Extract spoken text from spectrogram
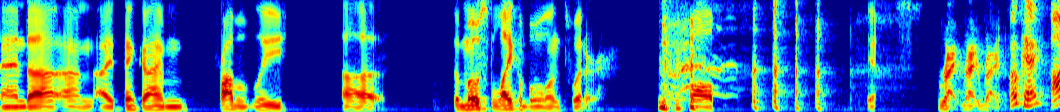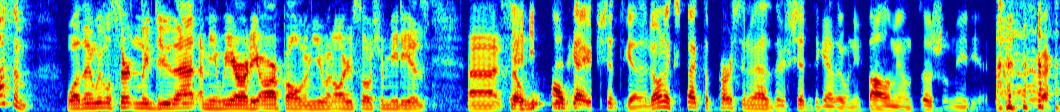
and uh, and I think I'm probably uh, the most likable on Twitter. Right, right, right. Okay, awesome. Well, then we will certainly do that. I mean, we already are following you on all your social medias. Uh, so and you guys got your shit together. Don't expect a person who has their shit together when you follow me on social media.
